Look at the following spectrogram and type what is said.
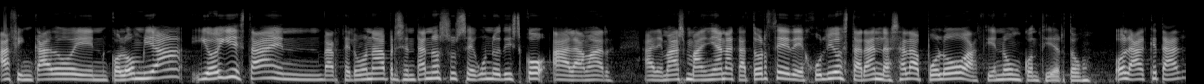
afincado en Colombia y hoy está en Barcelona presentando su segundo disco A la Mar. Además, mañana 14 de julio estará en la Sala Apolo haciendo un concierto. Hola, ¿qué tal?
